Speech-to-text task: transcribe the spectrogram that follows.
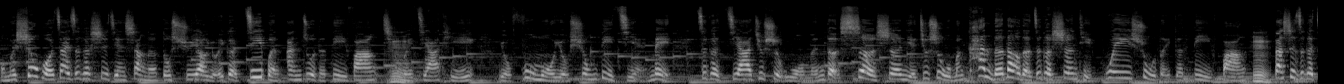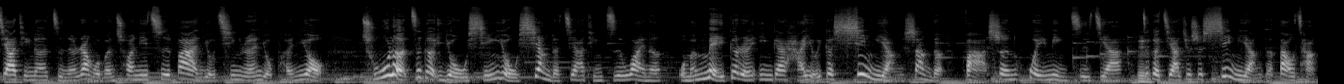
我们生活在这个世界上呢，都需要有一个基本安住的地方，成为家庭。嗯、有父母，有兄弟姐妹，这个家就是我们的色身，也就是我们看得到的这个身体归宿的一个地方。嗯，但是这个家庭呢，只能让我们穿衣吃饭，有亲人，有朋友。除了这个有形有相的家庭之外呢，我们每个人应该还有一个信仰上的法身慧命之家。嗯、这个家就是信仰的道场，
